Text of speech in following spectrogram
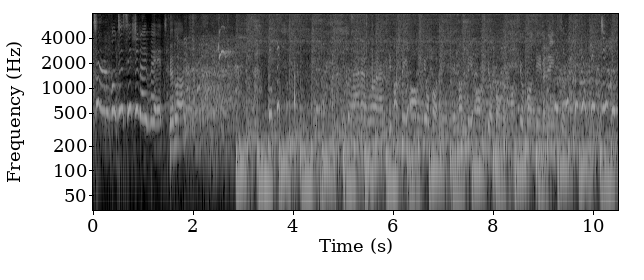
Terrible decision I made. Good luck. Glad It must be off your body. It must be off your body. Off your body and beneath the rest.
